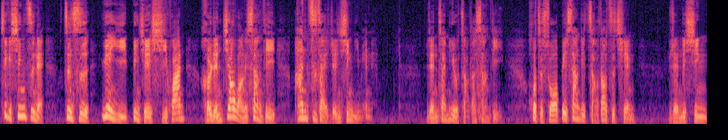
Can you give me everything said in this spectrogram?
这个“心”字呢？正是愿意并且喜欢和人交往的上帝安置在人心里面的。人在没有找到上帝，或者说被上帝找到之前，人的心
